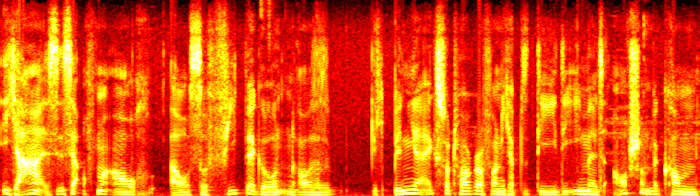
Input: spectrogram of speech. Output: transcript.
Ja, es ist ja oft mal auch aus so Feedback-Runden raus. Also ich bin ja Ex-Photographer und ich habe die E-Mails auch schon bekommen,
